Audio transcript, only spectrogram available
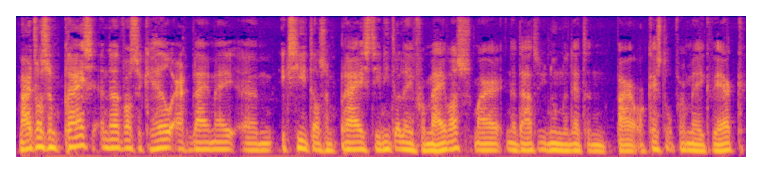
Maar het was een prijs en daar was ik heel erg blij mee. Ehm, ik zie het als een prijs die niet alleen voor mij was. Maar inderdaad, u noemde net een paar orkesten op waarmee ik werk.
